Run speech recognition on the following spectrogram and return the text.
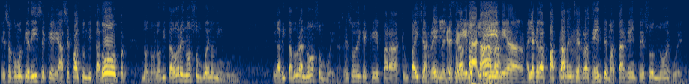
Eso como el que dice que hace falta un dictador. pero- no, no, los dictadores no son buenos ninguno. Las dictaduras no son buenas. Eso de que, que para que un país se arregle Que haya que dar seguir la patada, línea. haya que dar patada, encerrar gente, matar gente, eso no es bueno.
